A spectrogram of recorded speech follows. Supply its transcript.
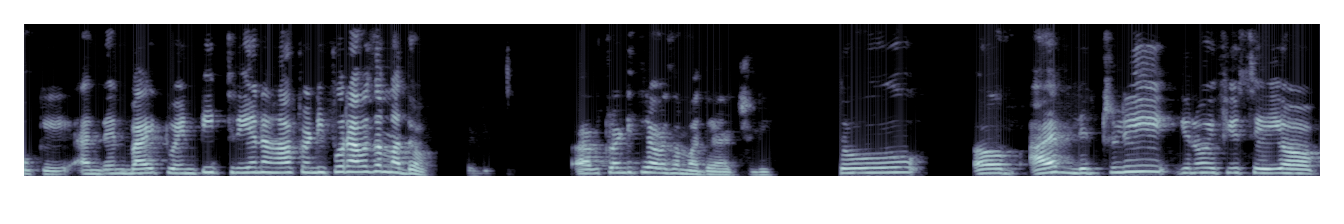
okay. And then by 23 and a half, 24, I was a mother. I was 23, I was a mother actually. So uh, I've literally, you know, if you say your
